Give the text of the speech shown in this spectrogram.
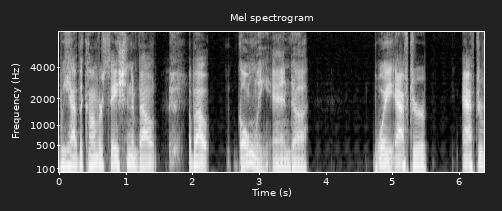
we have the conversation about about goalie and uh boy after after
